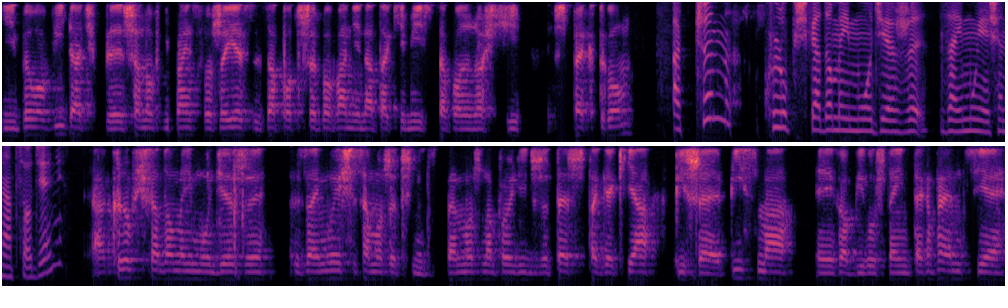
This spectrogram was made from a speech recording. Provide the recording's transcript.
i było widać, y, szanowni państwo, że jest zapotrzebowanie na takie miejsca wolności w spektrum. A czym Klub Świadomej Młodzieży zajmuje się na co dzień? A Klub Świadomej Młodzieży zajmuje się samorzecznictwem. Można powiedzieć, że też tak jak ja piszę pisma, y, robi różne interwencje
